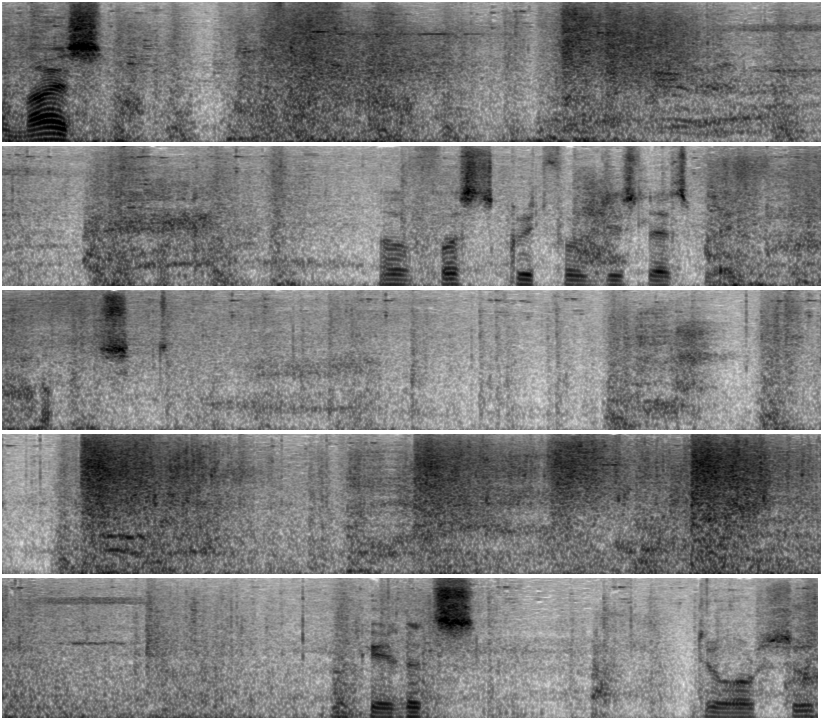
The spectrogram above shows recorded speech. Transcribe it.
Whoa, nice. Our first crit for this let's play. Oh shit. Okay, let's do our shoot.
